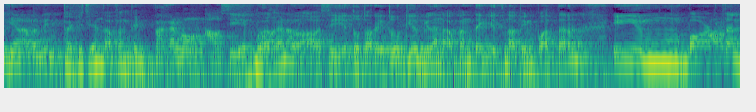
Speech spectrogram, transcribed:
dia nggak penting bagi dia nggak penting bahkan mau Aussie ya bahkan bahwa si tutor itu dia bilang nggak penting it's not important important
